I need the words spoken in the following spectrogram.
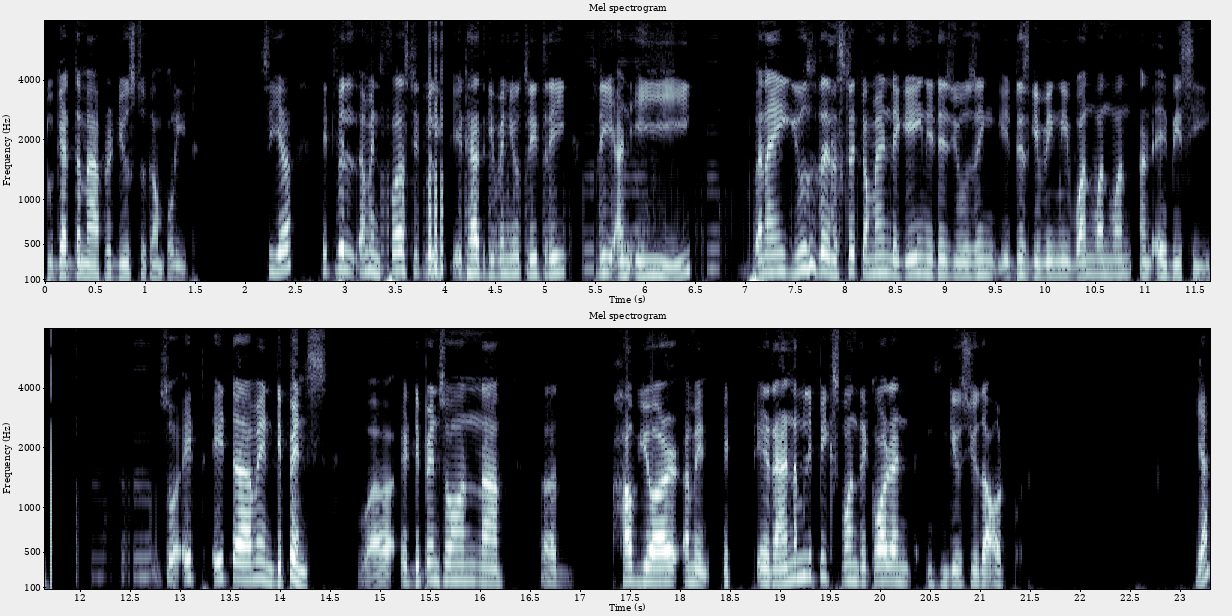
to get the map reduced to complete. See here it will I mean first it will it has given you 333 and EE when I use the illustrate command again it is using it is giving me 111 and ABC so it it I mean depends it depends on uh, uh, how you are I mean it, it randomly picks one record and gives you the output. Yeah?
